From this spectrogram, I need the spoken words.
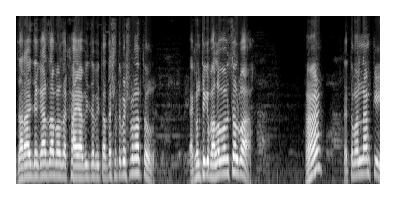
যারা এই যে গাঁজা মাজা খায় আবি যাবি তাদের সাথে মেশবো না তো? এখন থেকে ভালোভাবে চলবা? হ্যাঁ? তাই তোমার নাম কি?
